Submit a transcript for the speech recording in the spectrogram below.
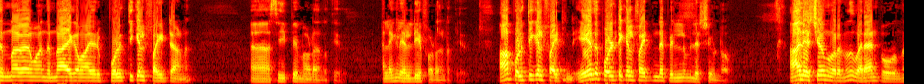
നിർണായകമായ നിർണായകമായ ഒരു പൊളിറ്റിക്കൽ ഫൈറ്റാണ് സി പി എം അവിടെ നടത്തിയത്. അല്ലെങ്കിൽ എൽ ഡി എഫ് അവിടെ നടത്തിയത്. ആ പൊളിറ്റിക്കൽ ഫൈറ്റിന്റെ ഏത് പൊളിറ്റിക്കൽ ഫൈറ്റിന്റെ പിന്നിലും ലക്ഷ്യമുണ്ടാവും ആ ലക്ഷ്യം എന്ന് പറയുന്നത് വരാൻ പോകുന്ന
